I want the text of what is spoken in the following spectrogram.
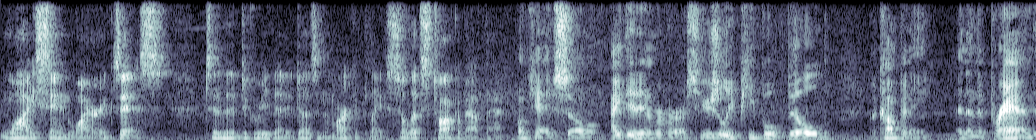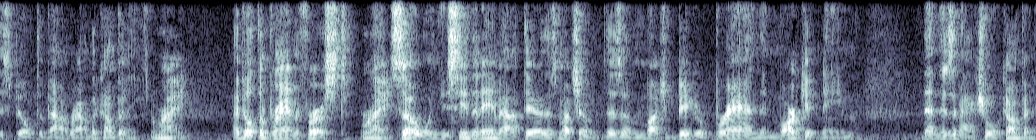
why Sandwire exists to the degree that it does in the marketplace. So let's talk about that. Okay, so I did it in reverse. Usually, people build a company, and then the brand is built about around the company. Right, I built the brand first. right, So when you see the name out there, there's much of there's a much bigger brand and market name than there's an actual company.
